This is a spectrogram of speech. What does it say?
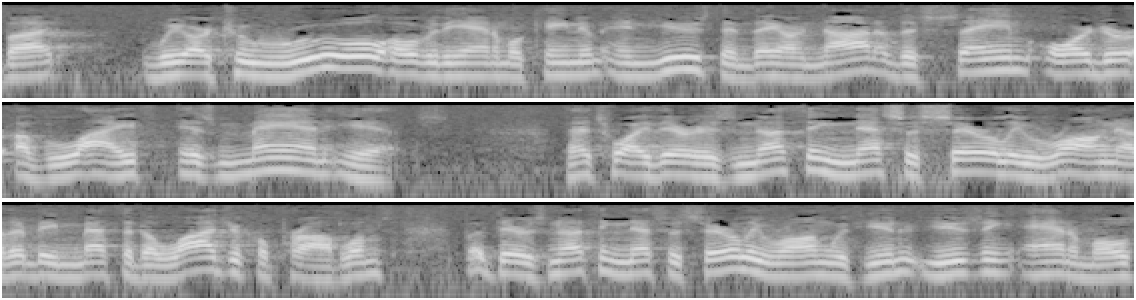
but we are to rule over the animal kingdom and use them. They are not of the same order of life as man is. That's why there is nothing necessarily wrong. Now, there'd be methodological problems, but there's nothing necessarily wrong with using animals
